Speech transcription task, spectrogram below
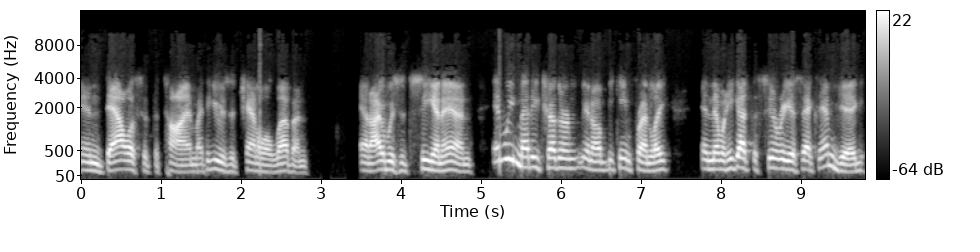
in Dallas at the time. I think he was at Channel 11, and I was at CNN, and we met each other and you know became friendly. And then when he got the Sirius XM gig,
